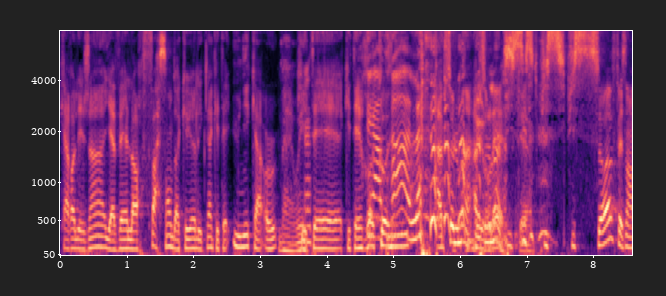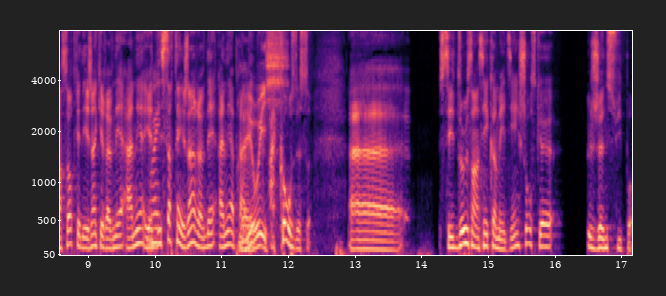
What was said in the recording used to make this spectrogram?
Carole et Jean, il y avait leur façon d'accueillir les clients qui était unique à eux, Ben oui. qui était, qui était reconnue. Absolument, absolument. Puis, puis- puis ça faisait en sorte que des gens qui revenaient année, il y a Oui. des, certains gens revenaient année après Ben année oui. à cause de ça. Euh, ces deux anciens comédiens, chose que je ne suis pas.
